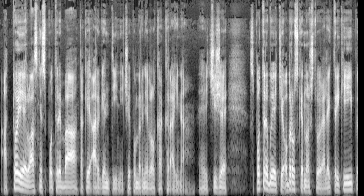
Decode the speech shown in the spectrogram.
A to je vlastne spotreba takej Argentíny, čo je pomerne veľká krajina. Čiže spotrebujete obrovské množstvo elektriky, e,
